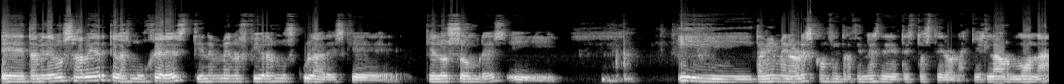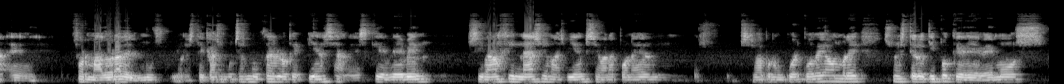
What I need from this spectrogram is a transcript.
Eh, también debemos saber que las mujeres tienen menos fibras musculares que, los hombres y, y, también menores concentraciones de testosterona, que es la hormona eh, formadora del músculo. En este caso, muchas mujeres lo que piensan es que deben, si van al gimnasio, más bien se van a poner, pues, se va a un cuerpo de hombre. Es un estereotipo que debemos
